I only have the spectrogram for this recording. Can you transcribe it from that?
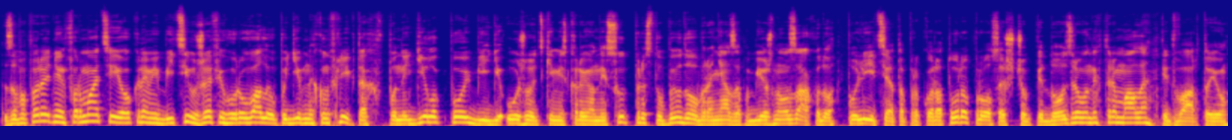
За попередньою інформацією, окремі бійці вже фігурували у подібних конфліктах. В понеділок по обіді Ужгородський міськрайонний суд приступив до обрання запобіжного заходу. Поліція та прокуратура просить, щоб підозрюваних тримали під вартою.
